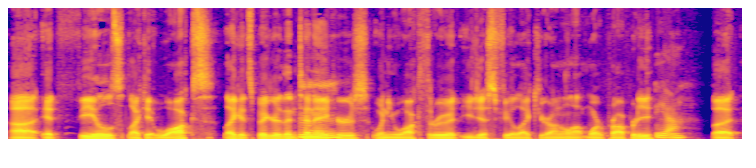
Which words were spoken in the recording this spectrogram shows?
Uh, it feels like it walks like it's bigger than 10 Mm-hmm. acres. When you walk through it, you just feel like you're on a lot more property. Yeah. But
